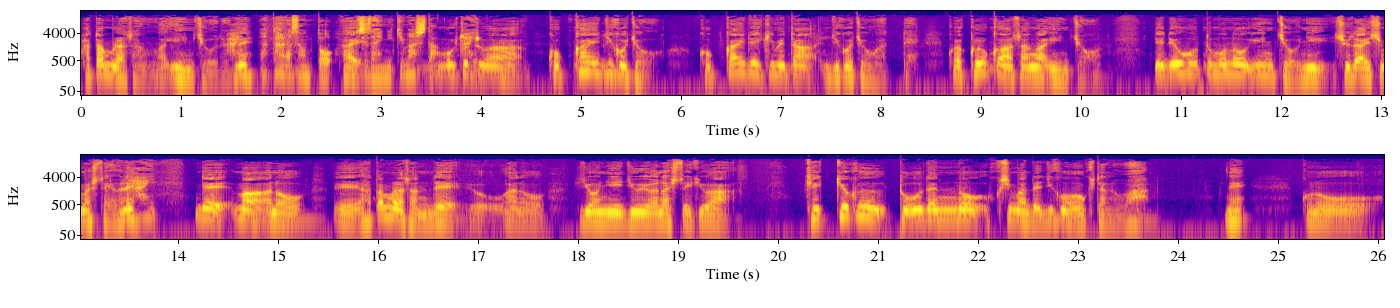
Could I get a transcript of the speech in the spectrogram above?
畑村さんが委員長ですね。畑原さんと取材に来ました。もう一つは、国会事故調。国会で決めた事故調があって、これは黒川さんが委員長。で、両方ともの委員長に取材しましたよね。はい、で、まあ、あの、えー、畑村さんで、あの、非常に重要な指摘は、結局、東電の福島で事故が起きたのは、ね、この、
